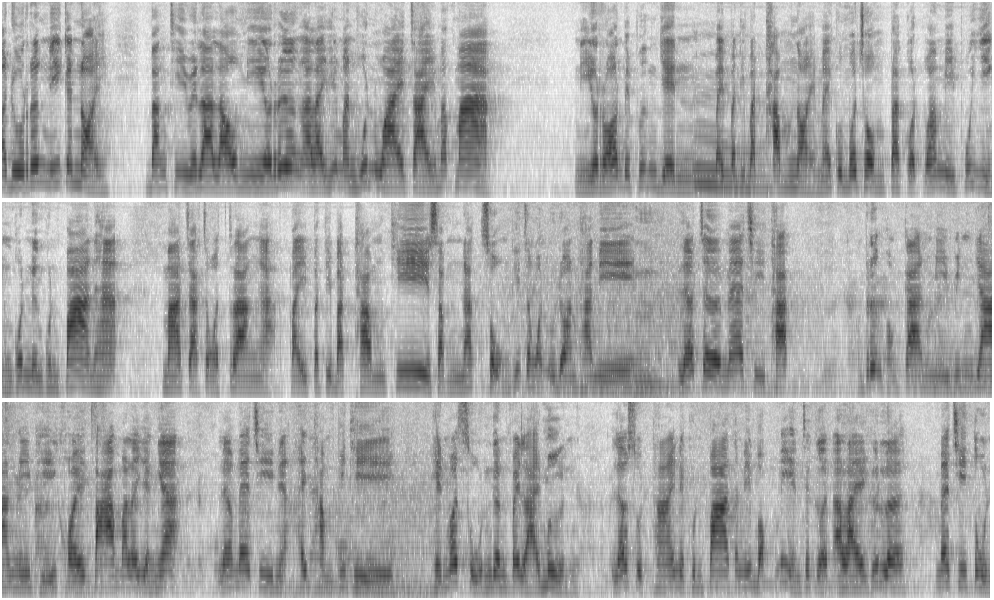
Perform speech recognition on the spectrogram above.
มาดูเรื่องนี้กันหน่อย บางทีเวลาเรามีเรื่องอะไรที่มันวุ่นวายใจมากๆ หนีร้อนไปพึ่งเย็นอืมไปปฏิบัติธรรมหน่อยไหมคุณผู้ชม ปรากฏว่ามีผู้หญิงคนหนึ่งคุณป้านะฮะ มาจากจังหวัดตรังอะไปปฏิบัติธรรมที่สำนักสงฆ์ที่จังหวัดอุดรธานีอืมแล้วเจอแม่ชีทัก เรื่องของการมีวิญญาณมีผีคอยตามอะไรอย่างเงี้ยแล้วแม่ชีเนี่ยให้ทำพิธี เห็นว่าสูญเงินไปหลายหมื่น แล้วสุดท้ายเนี่ยคุณป้าท่านนี้บอกไม่เห็นจะเกิดอะไรขึ้นเลย แม่ชีตุน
